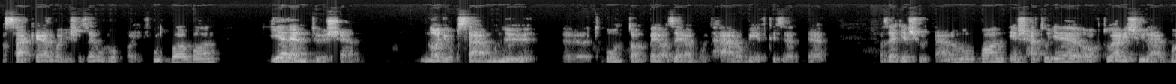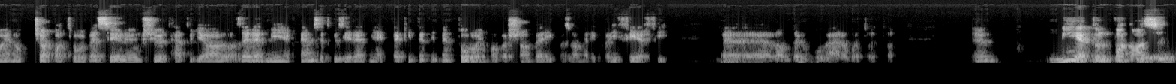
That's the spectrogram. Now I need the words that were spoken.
a soccer, vagyis az európai futballban jelentősen nagyobb számú nőt vontak be az elmúlt három évtizedben az Egyesült Államokban, és hát ugye aktuális világbajnok csapatról beszélünk, sőt, hát ugye az eredmények, nemzetközi eredmények tekintetében torony magasan verik az amerikai férfi labdarúgó válogatottat. Miért van az,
